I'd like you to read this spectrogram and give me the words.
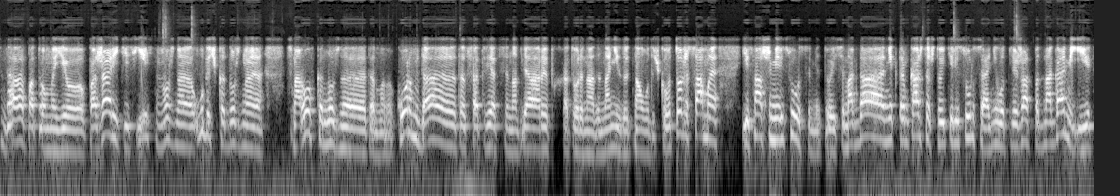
да, потом ее пожарить и съесть, нужна удочка, нужна сноровка, нужно там, корм, да, это, соответственно, для рыб, которые надо нанизывать на удочку. Вот то же самое и с нашими ресурсами. То есть иногда некоторым кажется, что эти ресурсы, они вот лежат под ногами, и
